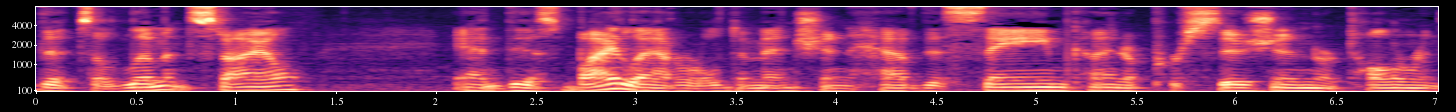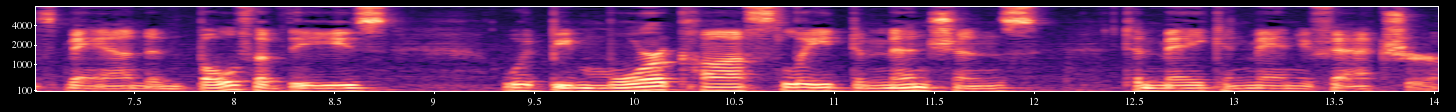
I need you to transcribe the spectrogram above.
that's a limit style and this bilateral dimension have the same kind of precision or tolerance band and both of these would be more costly dimensions to make and manufacture.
